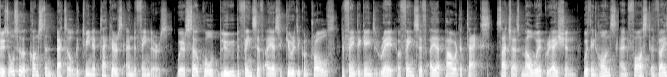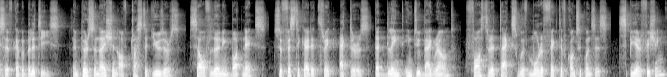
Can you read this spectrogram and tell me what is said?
There is also a constant battle between attackers and defenders, where so called blue defensive AI security controls defend against red offensive AI powered attacks, such as malware creation with enhanced and fast evasive capabilities, impersonation of trusted users, self learning botnets, sophisticated threat actors that blend into background, faster attacks with more effective consequences, spear phishing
